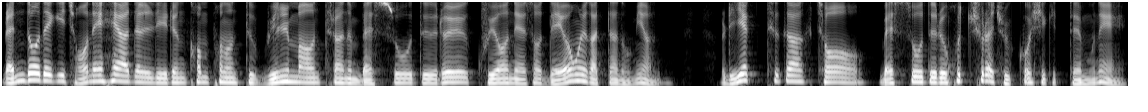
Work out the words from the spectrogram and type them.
렌더되기 전에 해야 될 일은 component will mount라는 메소드를 구현해서 내용을 갖다 놓으면 React가 저 method를 호출해 줄 것이기 때문에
